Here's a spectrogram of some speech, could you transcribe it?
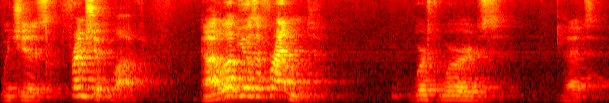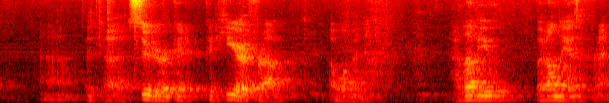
which is friendship love. And I love you as a friend. Worst words that uh, a suitor could, could hear from a woman. I love you, but only as a friend.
